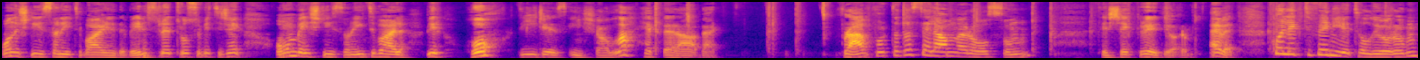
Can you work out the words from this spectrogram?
13 Nisan itibariyle de Venüs retrosu bitecek. 15 Nisan itibariyle bir hoh diyeceğiz inşallah hep beraber. Frankfurt'ta da selamlar olsun. Teşekkür ediyorum. Evet, kolektife niyet alıyorum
